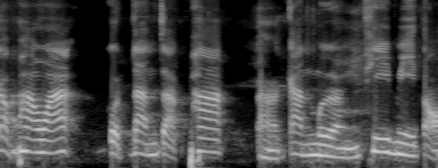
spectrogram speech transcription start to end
กับภาวะกดดันจากภาคการเมืองที่มีต่อ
